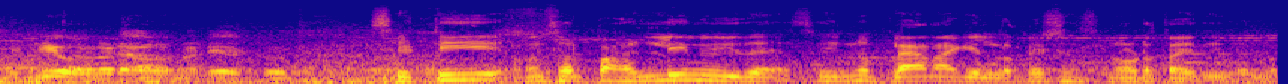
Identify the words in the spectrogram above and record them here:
ಸಿಟಿ ಒಳಗಡೆ ನಡೆಯೋದು ಸಿಟಿ ಒಂದು ಸ್ವಲ್ಪ ಹಳ್ಳಿನೂ ಇದೆ ಸೊ ಇನ್ನೂ ಪ್ಲ್ಯಾನ್ ಆಗಿಲ್ಲ ಲೊಕೇಶನ್ಸ್ ನೋಡ್ತಾ ಇದ್ದೀವಲ್ಲ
